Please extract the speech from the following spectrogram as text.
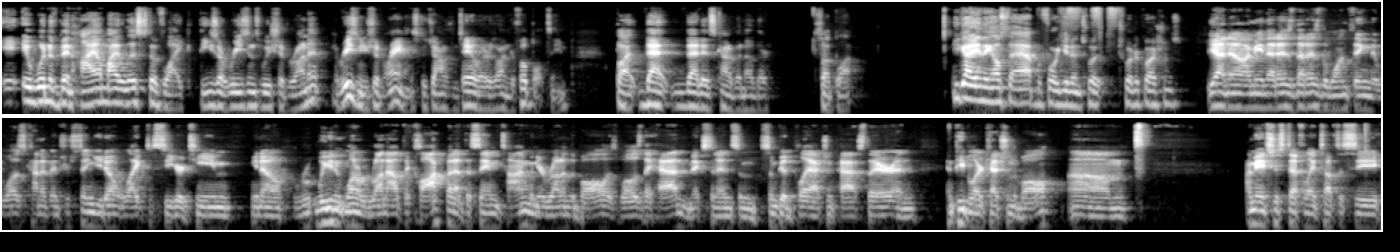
it, it wouldn't have been high on my list of like these are reasons we should run it. The reason you shouldn't run it is because Jonathan Taylor is on your football team, but that that is kind of another subplot. You got anything else to add before we get into twi- Twitter questions? Yeah, no, I mean that is that is the one thing that was kind of interesting. You don't like to see your team, you know, we didn't want to run out the clock, but at the same time, when you're running the ball as well as they had, and mixing in some some good play action pass there, and and people are catching the ball. Um, I mean, it's just definitely tough to see.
